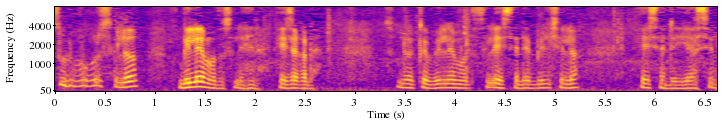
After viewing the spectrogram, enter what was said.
ছোটো পুকুর ছিল, বিলের মতো ছিল হ্যাঁ এই জায়গাটা। ছোটো একটা বিলের মতো ছিল, এই সাইডে বিল ছিল, এই সাইডে ইয়া ছিল।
